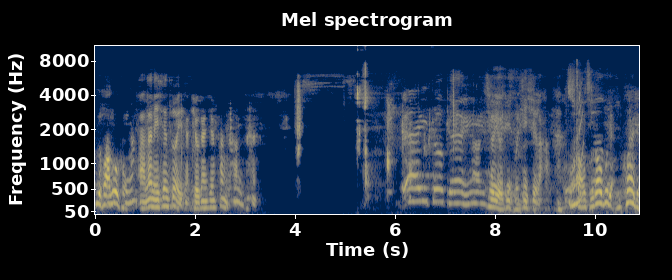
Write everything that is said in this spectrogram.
计划落空。行啊。啊，那您先坐一下，球杆先放好。嗯 球有进，我继续了啊。早知道不点一块的，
